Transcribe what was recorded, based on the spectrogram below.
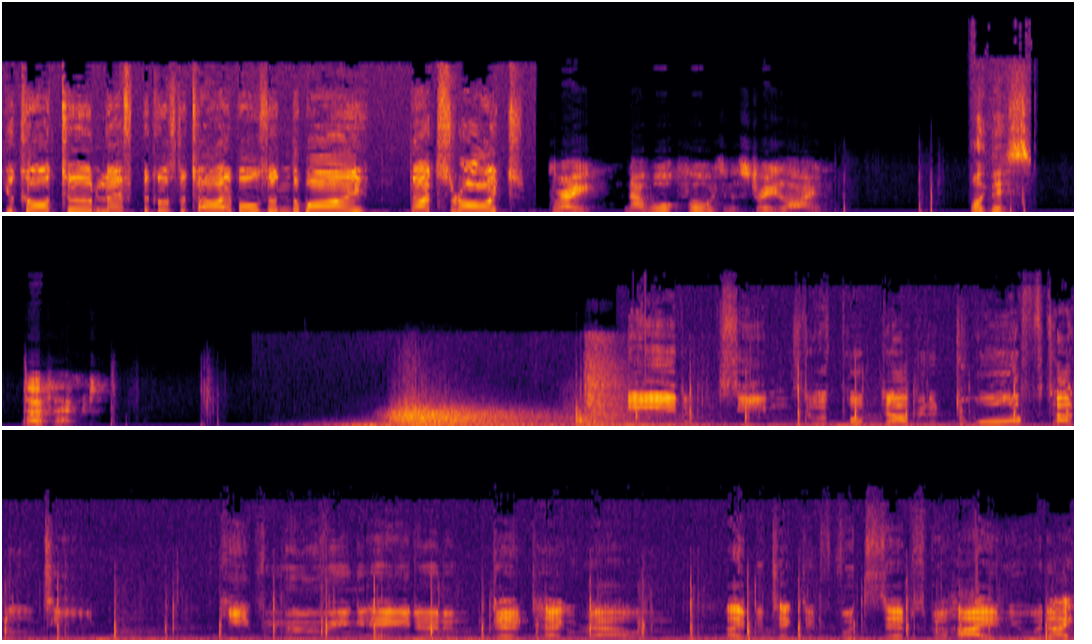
You can't turn left because the table's in the way. That's right. Great. Now walk forwards in a straight line. Like this. Perfect. Popped up in a dwarf tunnel team. Keep moving, Aiden, and don't hang around. I've detected footsteps behind you, and I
